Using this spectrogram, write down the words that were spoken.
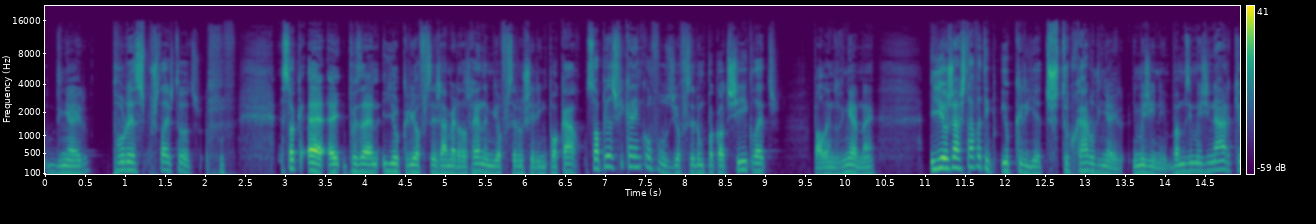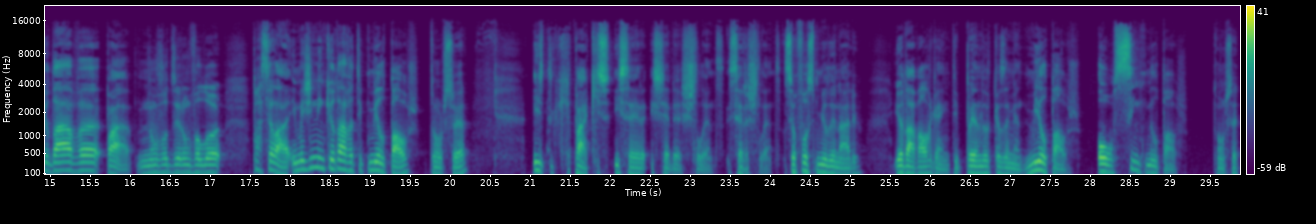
o dinheiro, por esses postais todos. Só que, ah, pois é, e eu queria oferecer já merdas random e oferecer um cheirinho para o carro, só para eles ficarem confusos e oferecer um pacote de chicletes, para além do dinheiro, não é? E eu já estava tipo, eu queria destrocar o dinheiro. Imaginem, vamos imaginar que eu dava, pá, não vou dizer um valor, pá, sei lá, imaginem que eu dava tipo mil paus, estão a perceber? E que, pá, que isso, isso, era, isso era excelente, isso era excelente. Se eu fosse milionário, eu dava a alguém, tipo, prenda de casamento, mil paus ou cinco mil paus, estão a perceber?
